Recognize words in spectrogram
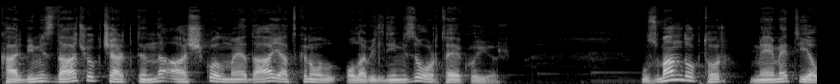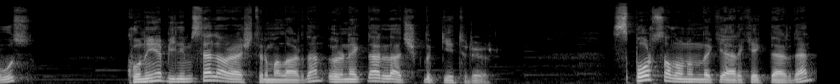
kalbimiz daha çok çarptığında aşık olmaya daha yatkın ol- olabildiğimizi ortaya koyuyor. Uzman doktor Mehmet Yavuz konuya bilimsel araştırmalardan örneklerle açıklık getiriyor. Spor salonundaki erkeklerden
